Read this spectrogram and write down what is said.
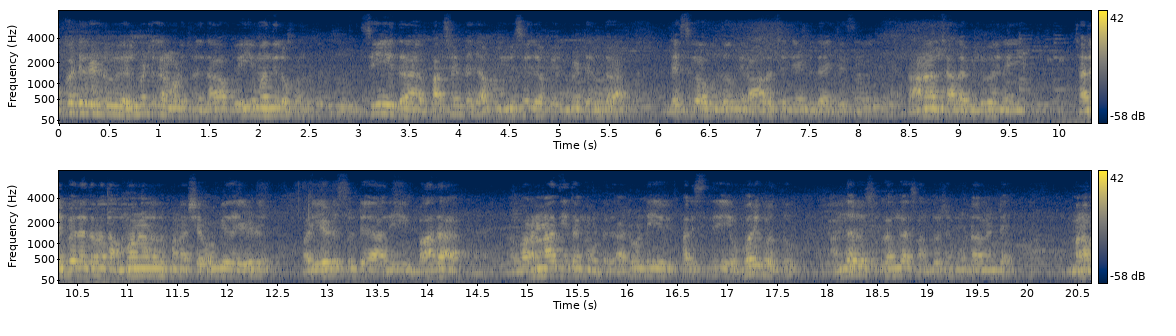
ఒకటి రెండు హెల్మెట్లు కనబడుతున్నాయి. దాదాపు వెయ్యి మందిలో పనులు see the percentage of usage of helmet ఎంత లెస్గా ఉందో మీరు ఆలోచన చేయండి దయచేసి. ప్రాణాలు చాలా విలువైనవి. చనిపోయిన తర్వాత అమ్మా నాన్నలు మన శవం మీద ఏడు వాడు ఏడుస్తుంటే అది బాధ వర్ణనాతీతంగా ఉంటుంది. అటువంటి పరిస్థితి ఎవ్వరికి వద్దు. అందరూ సుఖంగా సంతోషంగా ఉండాలంటే మనం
